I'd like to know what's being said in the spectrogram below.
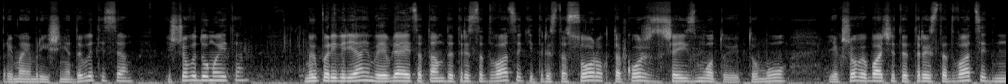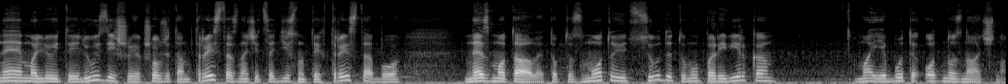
приймаємо рішення дивитися. І що ви думаєте? Ми перевіряємо, виявляється, там, де 320 і 340, також ще й змотують. Тому, якщо ви бачите 320, не малюйте ілюзій, що якщо вже там 300, значить це дійсно тих 300, бо не змотали. Тобто змотують всюди, тому перевірка має бути однозначно.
